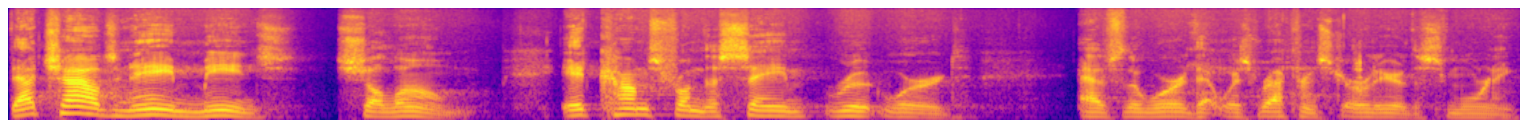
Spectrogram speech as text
That child's name means shalom. It comes from the same root word as the word that was referenced earlier this morning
